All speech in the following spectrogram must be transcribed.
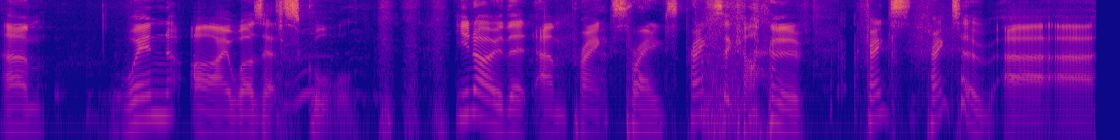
Um, when I was at school, you know that um, pranks, Pranks. pranks are kind of pranks. Pranks are uh, uh,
